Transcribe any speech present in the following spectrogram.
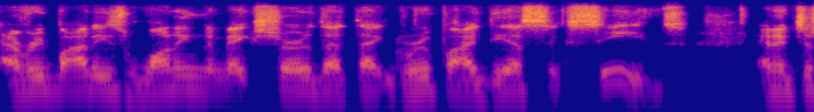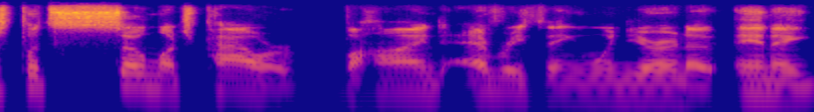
everybody's wanting to make sure that that group idea succeeds and it just puts so much power behind everything when you're in a in a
